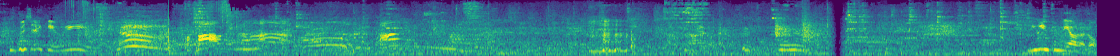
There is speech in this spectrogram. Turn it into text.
้ ไวโบกันปังชอบโกโก้พันช์เหรอกีวีโยไม่ใช่กิวี่ป้าเลยนะเปล่านี่กินคนเดียวเหรอลูก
